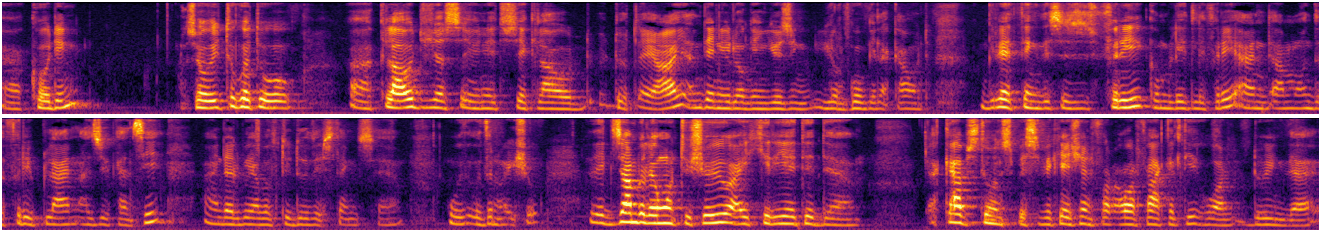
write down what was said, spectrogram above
uh, coding so to go to uh, Claude, just you need to say claude.ai and then you log in using your Google account. Great thing, this is free, completely free, and I'm on the free plan as you can see, and I'll be able to do these things uh, with, with no issue. The example I want to show you, I created uh, a capstone specification for our faculty who are doing the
